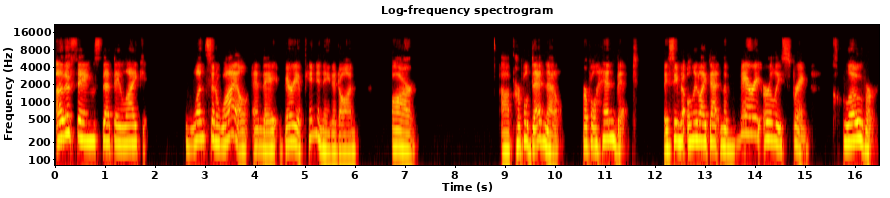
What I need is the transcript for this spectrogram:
other things that they like once in a while and they very opinionated on are uh, purple dead nettle, purple henbit. They seem to only like that in the very early spring. Clover.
